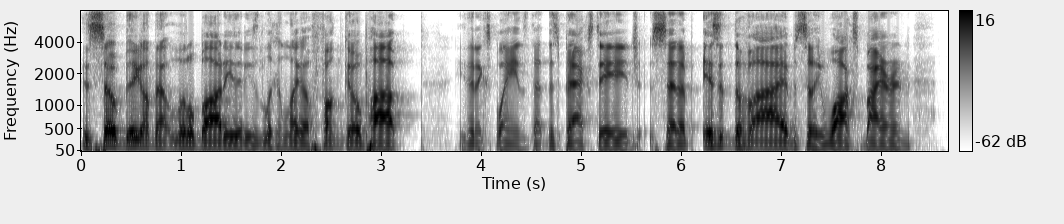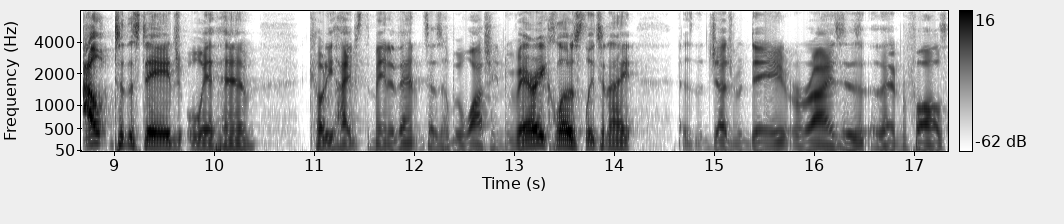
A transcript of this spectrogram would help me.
is so big on that little body that he's looking like a Funko Pop. He then explains that this backstage setup isn't the vibe, so he walks Byron out to the stage with him. Cody hypes the main event and says he'll be watching very closely tonight as the Judgment Day rises, then falls.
